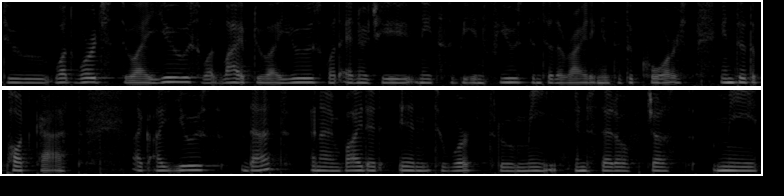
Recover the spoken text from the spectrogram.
do what words do I use? What vibe do I use? What energy needs to be infused into the writing, into the course, into the podcast? Like I use that and I invite it in to work through me instead of just me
